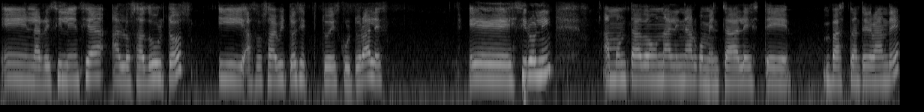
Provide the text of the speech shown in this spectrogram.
en la resiliencia a los adultos y a sus hábitos y actitudes culturales. Eh, ha montado una línea argumental este, bastante grande,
